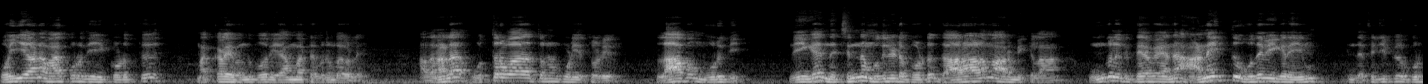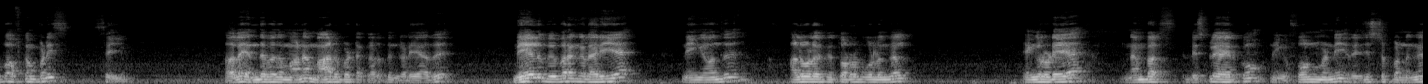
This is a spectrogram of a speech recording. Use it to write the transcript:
பொய்யான வாக்குறுதியை கொடுத்து மக்களை வந்து போது ஏமாற்ற விரும்பவில்லை. அதனால உத்தரவாதத்துடன் கூடிய தொழில் லாபம் உறுதி. நீங்க இந்த சின்ன முதலீடை போட்டு தாராளமாக ஆரம்பிக்கலாம். உங்களுக்கு தேவையான அனைத்து உதவிகளையும் இந்த பிஜிபியூர் குரூப் ஆஃப் கம்பெனிஸ் செய்யும். அதில் எந்த விதமான மாறுபட்ட கருத்தும் கிடையாது. மேலும் விவரங்கள் அறிய நீங்கள் வந்து அலுவலகத்தை தொடர்பு கொள்ளுங்கள். எங்களுடைய நம்பர்ஸ் டிஸ்ப்ளே ஆயிருக்கும். நீங்கள் ஃபோன் பண்ணி ரெஜிஸ்டர் பண்ணுங்க.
